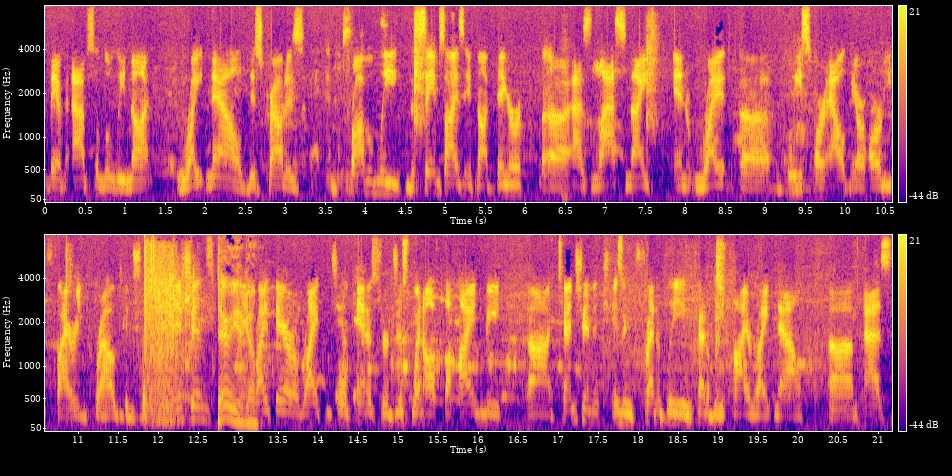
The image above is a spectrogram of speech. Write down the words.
They have absolutely not. Right now, this crowd is probably the same size, if not bigger, uh, as last night. And riot uh, police are out. They are already firing crowd control munitions. There you And go. Right there, a riot control canister just went off behind me. Uh, tension is incredibly, incredibly high right now. Um, as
